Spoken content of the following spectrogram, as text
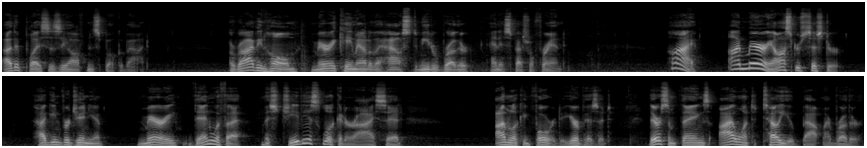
other places he often spoke about. Arriving home, Mary came out of the house to meet her brother and his special friend. Hi, I'm Mary, Oscar's sister. Hugging Virginia, Mary, then with a mischievous look in her eye, said, I'm looking forward to your visit. There are some things I want to tell you about my brother.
